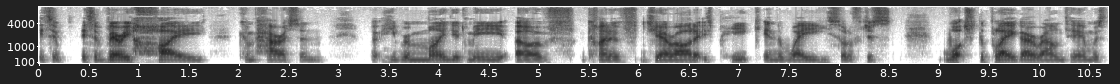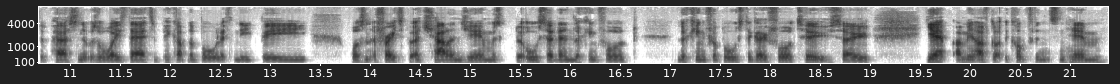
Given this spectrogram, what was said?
it's a it's a very high comparison but he reminded me of kind of Gerrard at his peak in the way he sort of just watched the play go around him, was the person that was always there to pick up the ball if need be, wasn't afraid to put a challenge in, was but also then looking forward looking for balls to go for too. So, yeah, I mean, I've got the confidence in him.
